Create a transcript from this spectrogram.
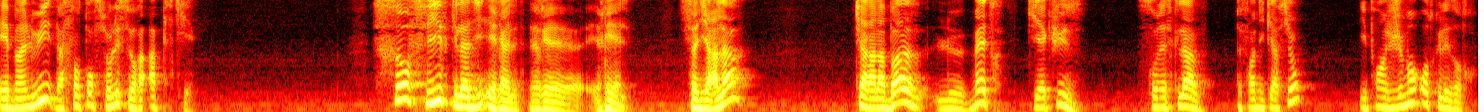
eh ben lui, la sentence sur lui sera appliquée. Sauf si ce qu'il a dit est réel. C'est-à-dire là, car à la base, le maître qui accuse son esclave de fornication, il prend un jugement autre que les autres.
